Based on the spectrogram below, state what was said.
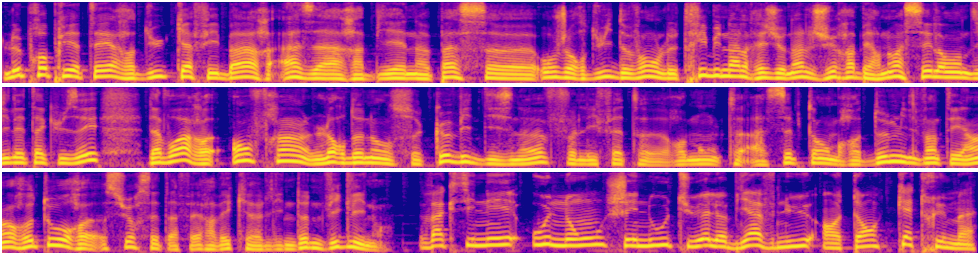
Le propriétaire du café-bar Hazard à Bienne passe euh, aujourd'hui devant le tribunal régional Jura-Bernois Céland. Il est accusé d'avoir enfreint l'ordonnance Covid-19. Les fêtes remontent à septembre 2021. Retour sur cette affaire avec Lyndon Viglino. Vacciné ou non, chez nous, tu es le bienvenu en tant qu'être humain.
